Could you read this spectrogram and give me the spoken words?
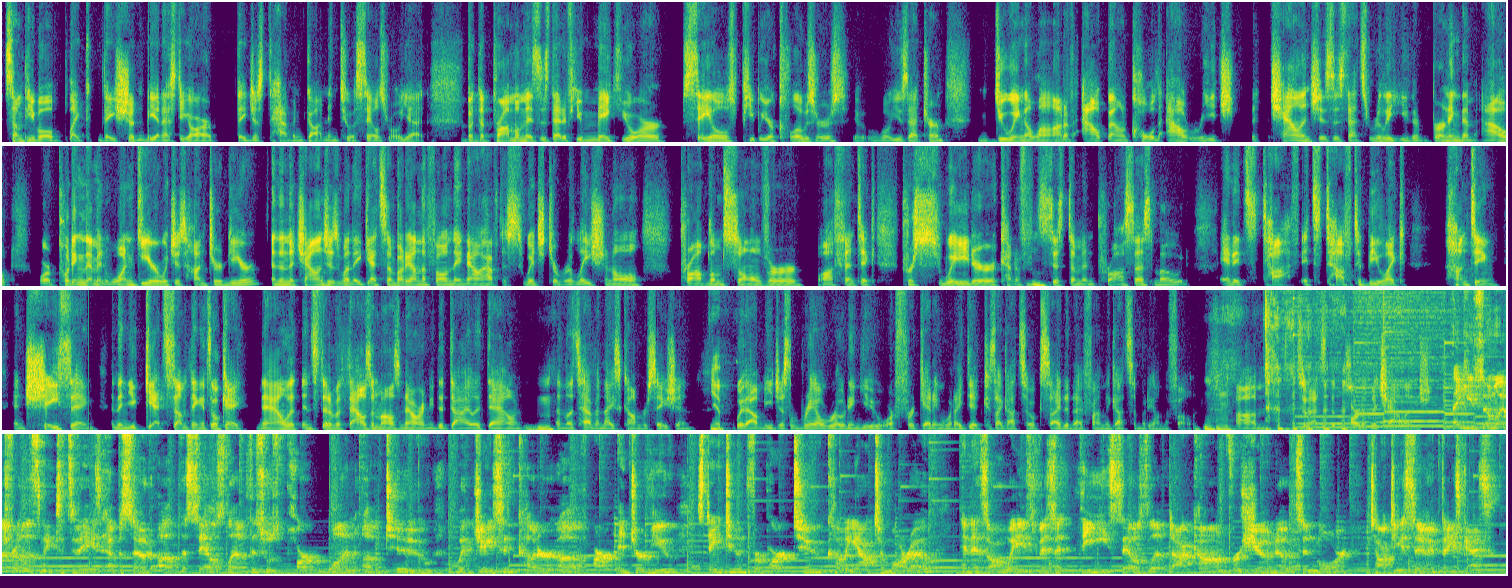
some people like they shouldn't be an SDR. They just haven't gotten into a sales role yet. But the problem is, is that if you make your sales people, your closers, we'll use that term, doing a lot of outbound cold outreach, the challenge is, is that's really either burning them out or putting them in one gear, which is hunter gear. And then the challenge is when they get somebody on the phone, they now have to switch to relational problem solver, authentic persuader kind of mm-hmm. system and process mode. And it's tough. It's tough to be like, hunting and chasing and then you get something it's okay now instead of a thousand miles an hour i need to dial it down mm-hmm. and let's have a nice conversation yep. without me just railroading you or forgetting what i did because i got so excited i finally got somebody on the phone. Mm-hmm. um, so that's the part of the challenge. Thank you so much for listening to today's episode of the sales lift. This was part one of two with jason cutter of our interview. Stay tuned for part two coming out tomorrow. And as always visit thesaleslift.com for show notes and more. Talk to you soon soon. Thanks, guys.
